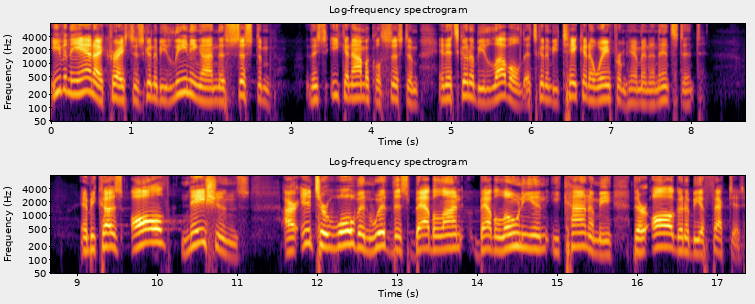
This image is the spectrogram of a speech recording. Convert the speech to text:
Even the Antichrist is going to be leaning on this system, this economical system, and it's going to be leveled. It's going to be taken away from him in an instant. And because all nations are interwoven with this Babylon, Babylonian economy, they're all going to be affected.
